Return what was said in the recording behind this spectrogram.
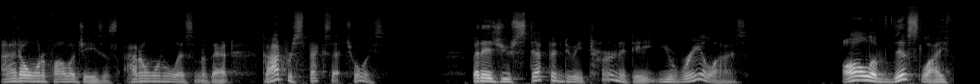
I don't want to follow Jesus, I don't want to listen to that, God respects that choice. But as you step into eternity, you realize all of this life,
